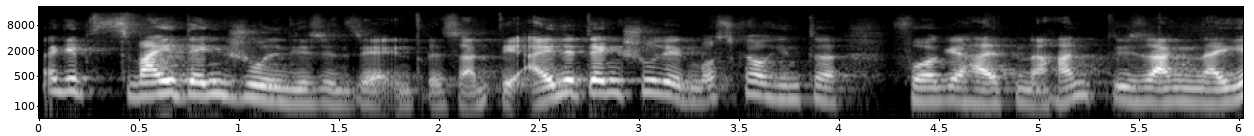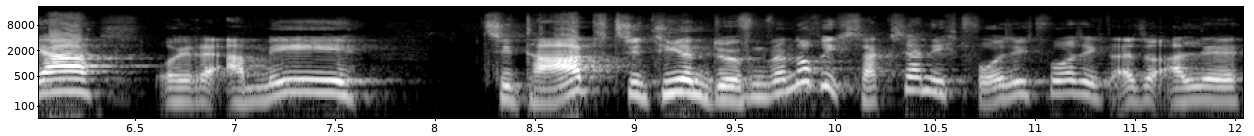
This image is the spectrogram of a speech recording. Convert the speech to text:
Da gibt es zwei Denkschulen, die sind sehr interessant. Die eine Denkschule in Moskau hinter vorgehaltener Hand, die sagen, naja, eure Armee Zitat, zitieren dürfen wir noch, ich sag's ja nicht, Vorsicht, Vorsicht, also alle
